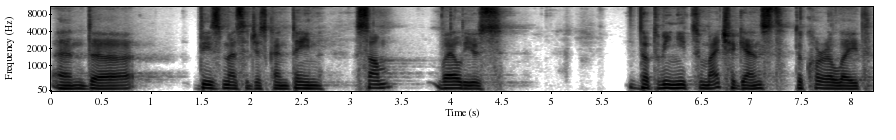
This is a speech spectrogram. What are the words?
And uh, these messages contain some values that we need to match against to correlate,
